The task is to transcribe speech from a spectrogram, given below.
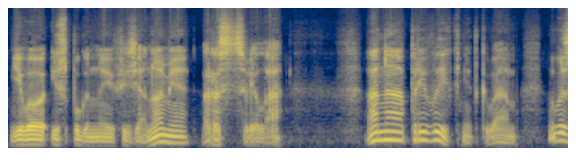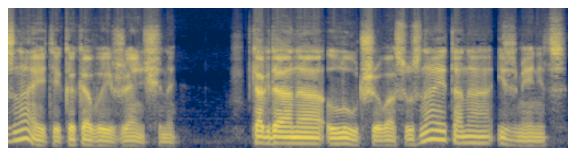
Его испуганная физиономия расцвела. «Она привыкнет к вам. Вы знаете, каковы женщины. Когда она лучше вас узнает, она изменится.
